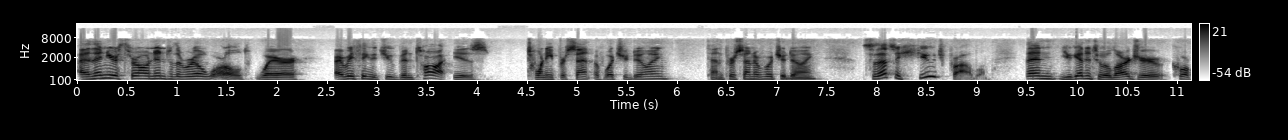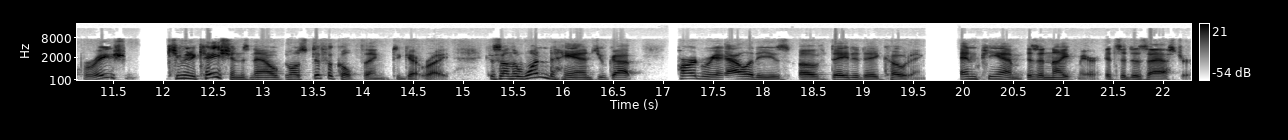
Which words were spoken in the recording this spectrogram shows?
And then you're thrown into the real world where everything that you've been taught is 20% of what you're doing, 10% of what you're doing. So that's a huge problem. Then you get into a larger corporation. Communication is now the most difficult thing to get right. Because on the one hand, you've got hard realities of day to day coding. NPM is a nightmare, it's a disaster.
